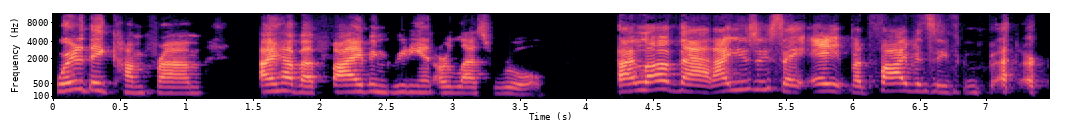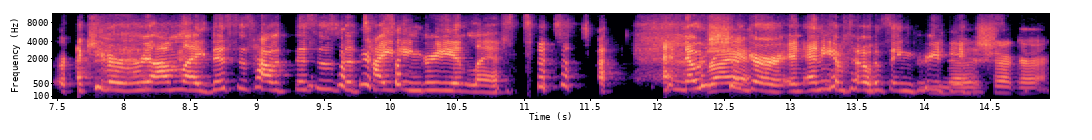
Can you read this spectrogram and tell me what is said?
Where did they come from? I have a 5 ingredient or less rule. I love that. I usually say eight, but five is even better. I keep it real. I'm like, this is how this is the tight ingredient list. and no right. sugar in any of those ingredients. No sugar.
